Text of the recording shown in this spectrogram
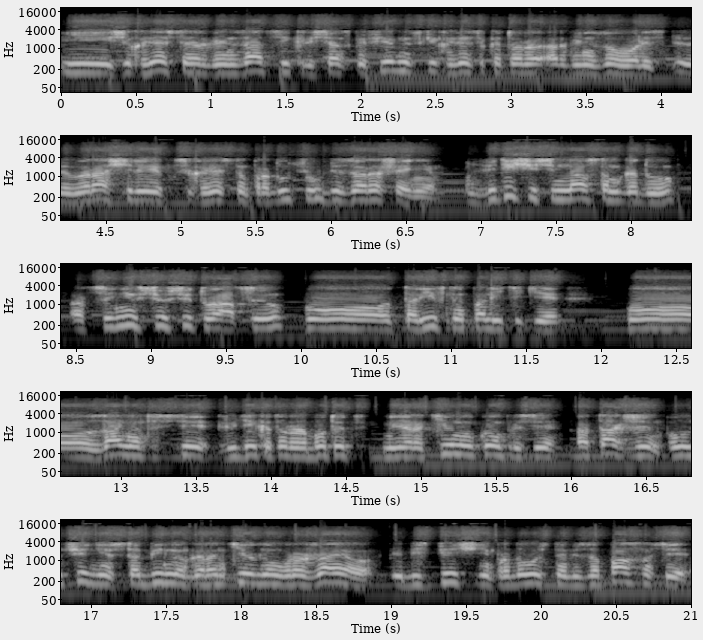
и сельскохозяйственные организации, крестьянско-фермерские хозяйства, которые организовывались, э, выращивали сельскохозяйственную продукцию без орошения. В 2017 году, оценив всю ситуацию по тарифной политике, по занятости людей, которые работают в мелиоративном комплексе, а также получение стабильного гарантированного урожая и обеспечение продовольственной безопасности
